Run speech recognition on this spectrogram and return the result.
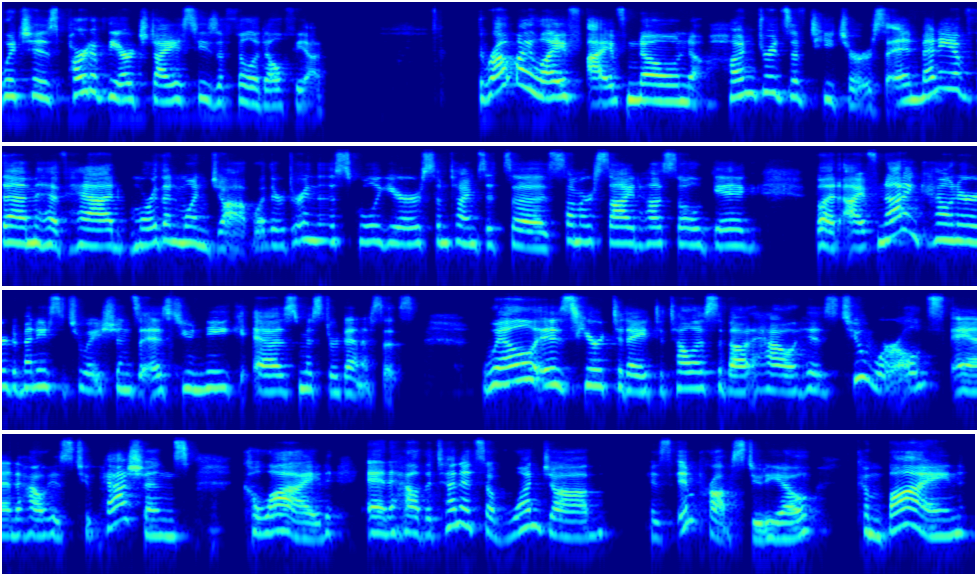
which is part of the Archdiocese of Philadelphia. Throughout my life, I've known hundreds of teachers, and many of them have had more than one job, whether during the school year, sometimes it's a summer side hustle gig, but I've not encountered many situations as unique as Mr. Dennis's. Will is here today to tell us about how his two worlds and how his two passions collide, and how the tenets of one job, his improv studio, combine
